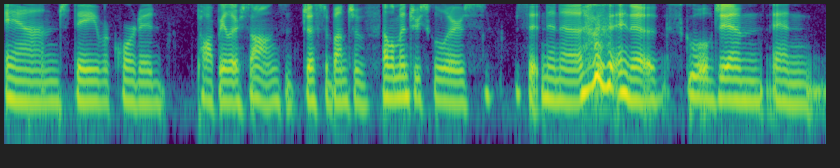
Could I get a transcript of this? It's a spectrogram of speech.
and they recorded popular songs. Just a bunch of elementary schoolers sitting in a in a school gym and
